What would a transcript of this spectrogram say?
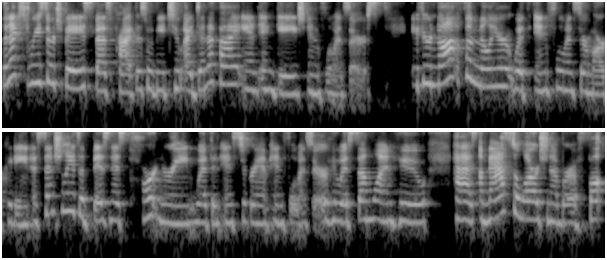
The next research-based best practice would be to identify and engage influencers. If you're not familiar with influencer marketing, essentially it's a business partnering with an Instagram influencer who is someone who has amassed a large number of fo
